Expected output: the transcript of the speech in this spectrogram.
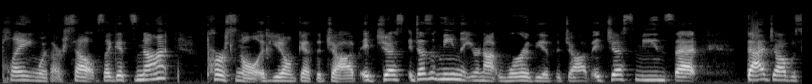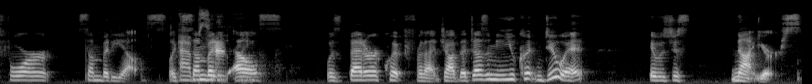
playing with ourselves. Like it's not personal if you don't get the job. It just it doesn't mean that you're not worthy of the job. It just means that that job was for somebody else. Like Absolutely. somebody else was better equipped for that job. That doesn't mean you couldn't do it. It was just not yours.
